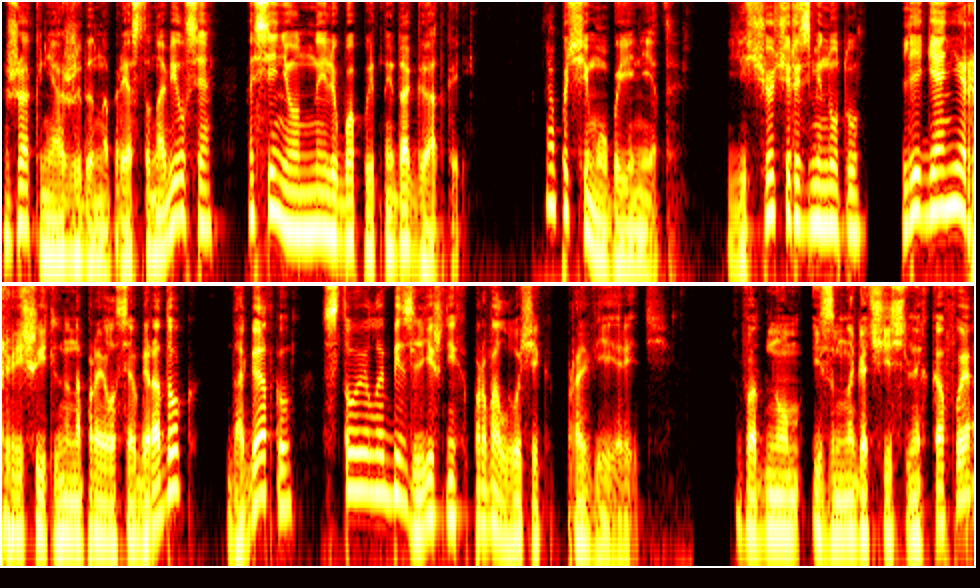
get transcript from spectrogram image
Жак неожиданно приостановился, осененный любопытной догадкой. А почему бы и нет? Еще через минуту Легионер решительно направился в городок. Догадку стоило без лишних проволочек проверить. В одном из многочисленных кафе,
